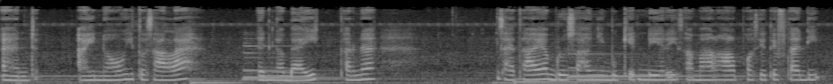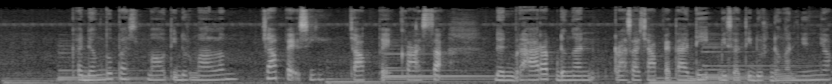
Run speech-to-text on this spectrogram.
and I know itu salah dan nggak baik karena saat saya berusaha nyibukin diri sama hal-hal positif tadi kadang tuh pas mau tidur malam capek sih capek kerasa dan berharap dengan rasa capek tadi bisa tidur dengan nyenyak.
